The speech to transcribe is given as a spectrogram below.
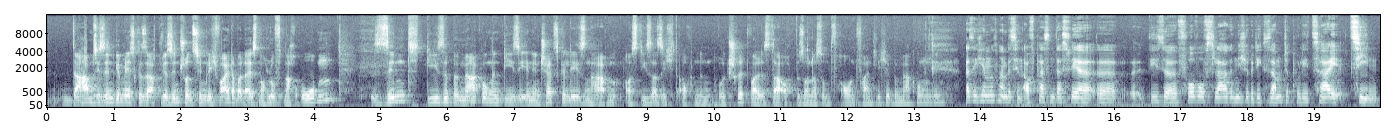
Da haben Sie sinngemäß gesagt, wir sind schon ziemlich weit, aber da ist noch Luft nach oben. Sind diese Bemerkungen, die Sie in den Chats gelesen haben, aus dieser Sicht auch ein Rückschritt, weil es da auch besonders um frauenfeindliche Bemerkungen ging? Also hier muss man ein bisschen aufpassen, dass wir äh, diese Vorwurfslage nicht über die gesamte Polizei ziehen.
